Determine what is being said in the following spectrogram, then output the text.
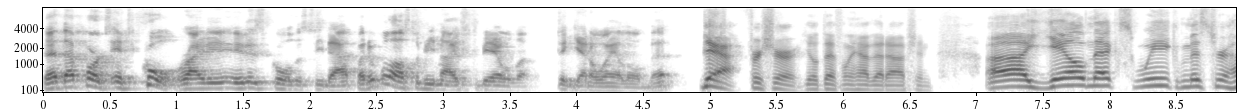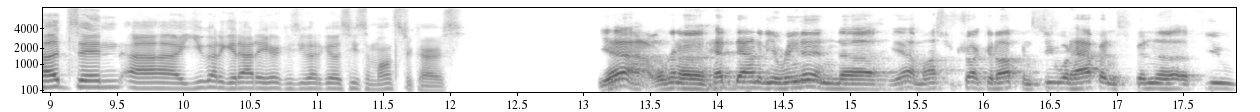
that that part's it's cool, right? It, it is cool to see that, but it will also be nice to be able to to get away a little bit. Yeah, for sure. You'll definitely have that option. Uh, Yale next week, Mr. Hudson. Uh, you got to get out of here because you got to go see some monster cars. Yeah, we're gonna head down to the arena and uh, yeah, monster truck it up and see what happens. It's been a few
